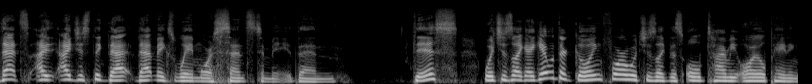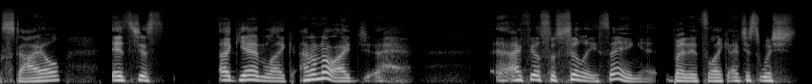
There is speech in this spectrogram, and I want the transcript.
that's I, I just think that that makes way more sense to me than this which is like i get what they're going for which is like this old timey oil painting style. It's just again like i don't know I I feel so silly saying it but it's like i just wish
